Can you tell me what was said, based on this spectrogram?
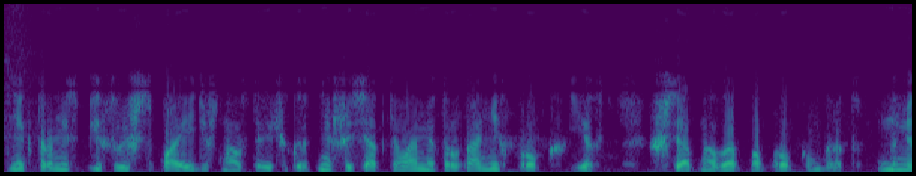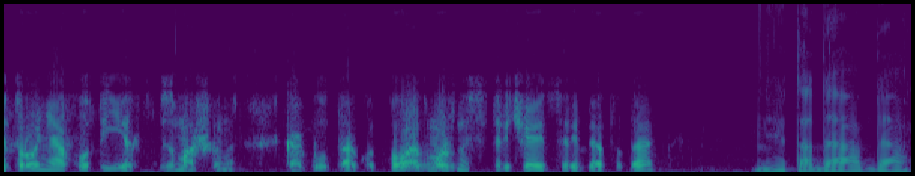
С некоторыми списываешься, поедешь навстречу. Говорит, мне 60 километров до них в пробках ехать. 60 назад по пробкам, говорит. На метро неохота ехать без машины. Как бы вот так вот. По возможности встречаются ребята, да. Это да, да.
